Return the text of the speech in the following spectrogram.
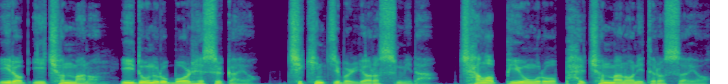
1억 2천만 원. 이 돈으로 뭘 했을까요? 치킨집을 열었습니다. 창업 비용으로 8천만 원이 들었어요.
